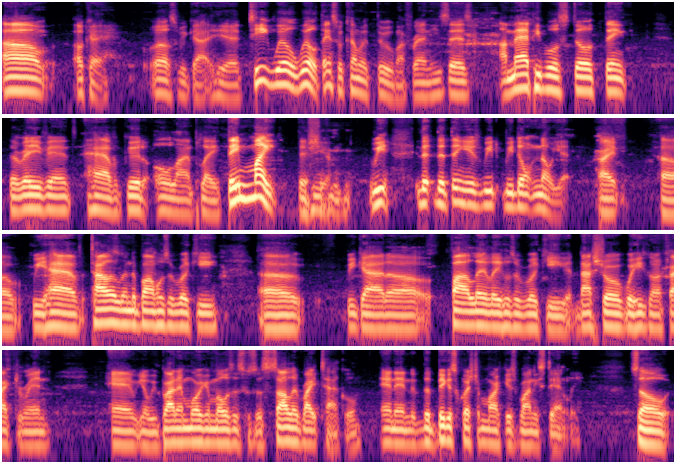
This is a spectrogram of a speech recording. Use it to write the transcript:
Um, okay. What else we got here? T Will Will, thanks for coming through, my friend. He says, I'm mad people still think the Ravens have good O line play. They might this year. We the, the thing is we we don't know yet, right? Uh we have Tyler Linderbaum, who's a rookie. Uh we got uh Faalele, who's a rookie, not sure where he's gonna factor in. And you know, we brought in Morgan Moses, who's a solid right tackle. And then the biggest question mark is Ronnie Stanley. So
